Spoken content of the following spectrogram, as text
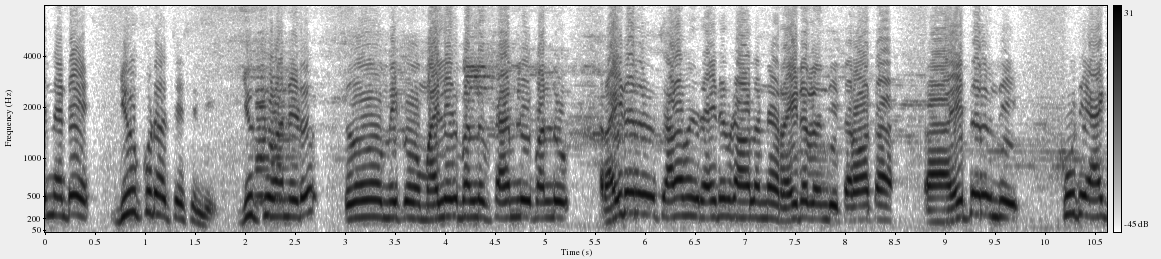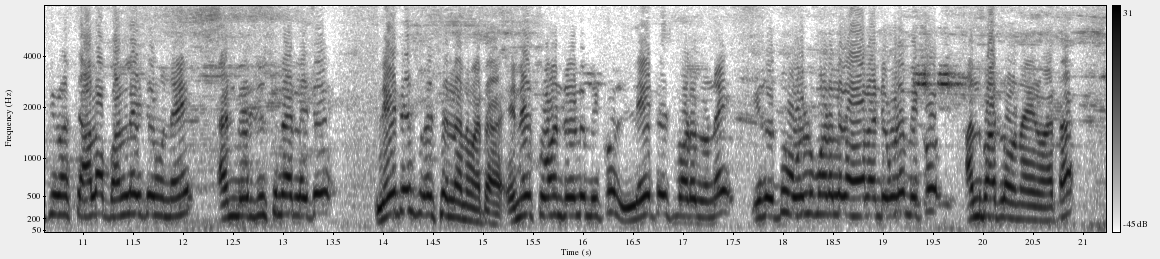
ఏంటంటే డ్యూక్ కూడా వచ్చేసింది. Duke two hundred. సో మీకు మైలేజ్ బండ్లు ఫ్యామిలీ బండ్లు రైడర్ చాలా మంది రైడర్ కావాలనే రైడర్ ఉంది. తర్వాత ఏతర్ ఉంది. స్కూటీ యాక్టివా చాలా బండ్లు అయితే ఉన్నాయి. అండ్ మీరు చూస్తున్నట్లయితే లేటెస్ట్ వెర్షన్ అనమాట ఎన్ఎస్ టూ హండ్రెడ్ మీకు లేటెస్ట్ మోడల్ ఉన్నాయి. ఇది వద్దు ఓల్డ్ మోడల్ కావాలంటే కూడా మీకు అందుబాటులో ఉన్నాయి అనమాట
